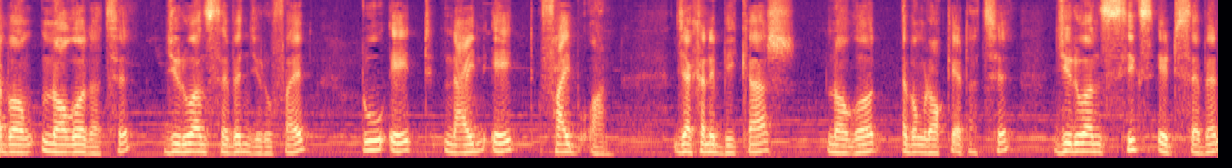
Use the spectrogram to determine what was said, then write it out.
এবং নগদ আছে। Zero one seven zero five two eight nine eight five one, যেখানে বিকাশ, নগদ এবং রকেট আছে zero one six eight seven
